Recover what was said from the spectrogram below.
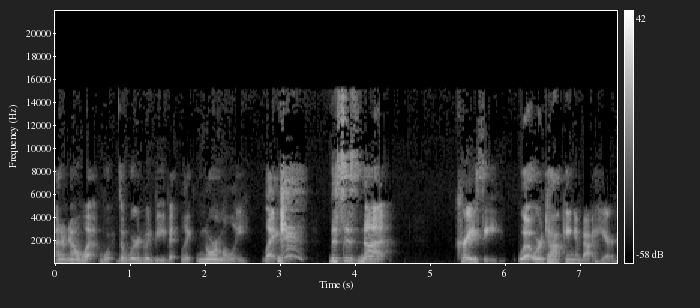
i don't know what, what the word would be but like normally like this is not crazy what we're talking about here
